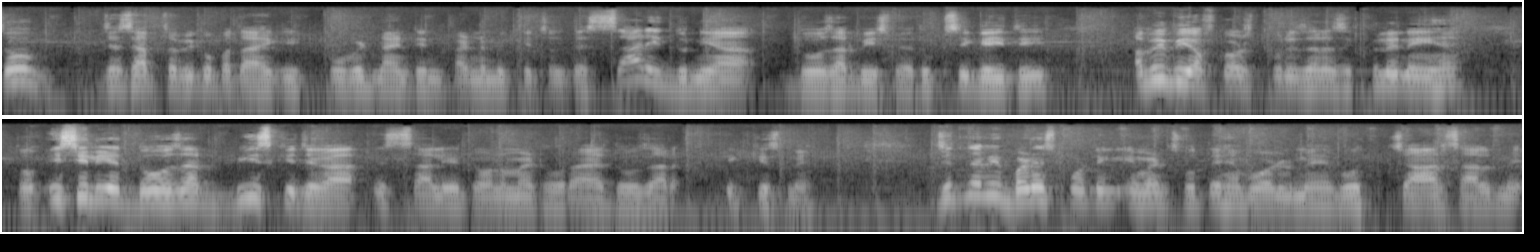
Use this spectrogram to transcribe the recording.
सो so, जैसे आप सभी को पता है कि कोविड 19 पैंडमिक के चलते सारी दुनिया 2020 में रुक सी गई थी। अभी भी ऑफकोर्स पूरी तरह से खुले नहीं हैं। तो इसीलिए 2020 की जगह इस साल ये टूर्नामेंट हो रहा है 2021 में। जितने भी बड़े स्पोर्टिंग इवेंट्स होते हैं वर्ल्ड में वो चार साल में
